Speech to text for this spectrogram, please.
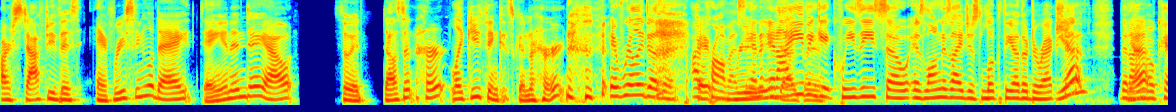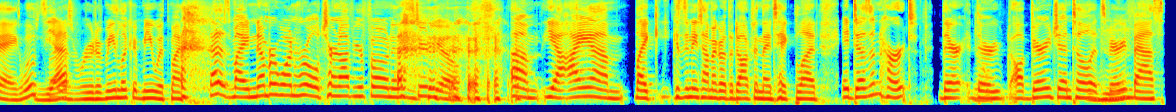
Our staff do this every single day, day in and day out. So it doesn't hurt like you think it's going to hurt. It really doesn't. I It promise. and really and I even get queasy. So as long as I just look the other direction, Yep. then I'm okay. Whoops, that was rude of me. Look at me with my. that is my number one rule. Turn off your phone in the studio. um, yeah, I am like because anytime I go to the doctor and they take blood, it doesn't hurt. They're they're all uh, very gentle. It's very mm-hmm. fast.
